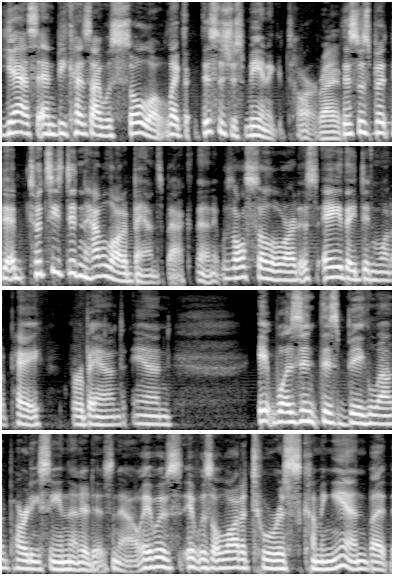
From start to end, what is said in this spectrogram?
Yes, and because I was solo, like this is just me and a guitar. Right. This was, but uh, Tootsie's didn't have a lot of bands back then. It was all solo artists. A, they didn't want to pay for a band, and it wasn't this big loud party scene that it is now. It was, it was a lot of tourists coming in, but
